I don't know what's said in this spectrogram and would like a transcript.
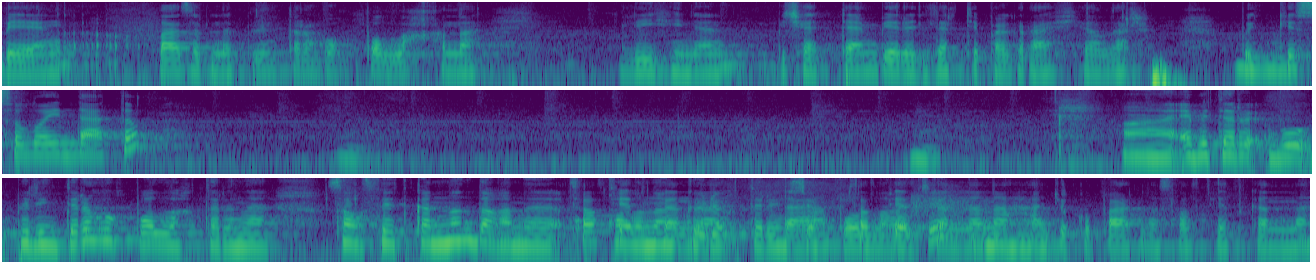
Бәң лазерный принтер хоқ боллақына лихинен бичәттен берілдер типографиялар. Бүкке солойдатым. Эбетер бу принтері хоқ боллақтарына салфетканнан дағаны қолынан көрөктерин сөп боллағы. Салфетканнан, аха, жүкупарна салфетканна.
